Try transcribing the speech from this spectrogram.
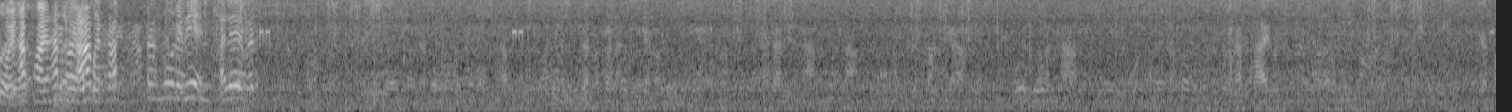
ถอยครับถอยครับถอยครับ เปิดครับตั้งนู่นเลย พี่ไปเลยไปด้านท้ายก็จะโต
